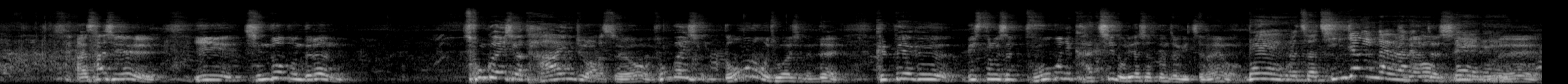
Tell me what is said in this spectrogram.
아 사실 이 진도 분들은 송가인 씨가 다인 줄 알았어요. 송가인 씨 너무너무 좋아하시는데 그때 그 미스트롯에서 두 분이 같이 노래하셨던 적 있잖아요. 네, 그렇죠. 진정인가요라는 곡. 김현자 씨 네, 네. 노래.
